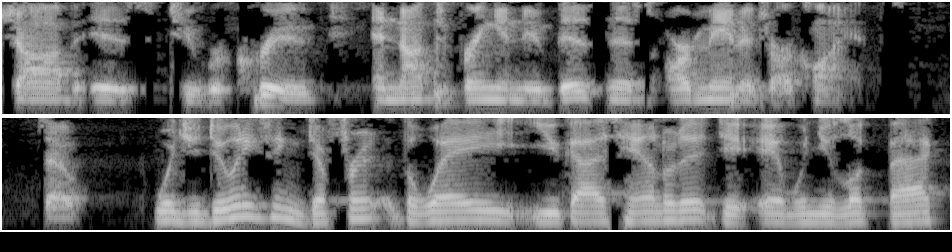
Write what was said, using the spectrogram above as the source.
job is to recruit and not to bring in new business or manage our clients. So would you do anything different the way you guys handled it? You, when you look back,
